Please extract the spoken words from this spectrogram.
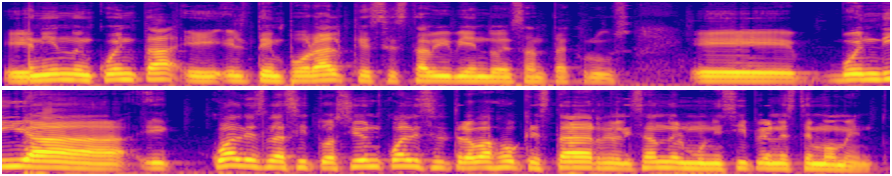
Eh, teniendo en cuenta eh, el temporal que se está viviendo en Santa Cruz. Eh, buen día, ¿cuál es la situación? ¿Cuál es el trabajo que está realizando el municipio en este momento?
